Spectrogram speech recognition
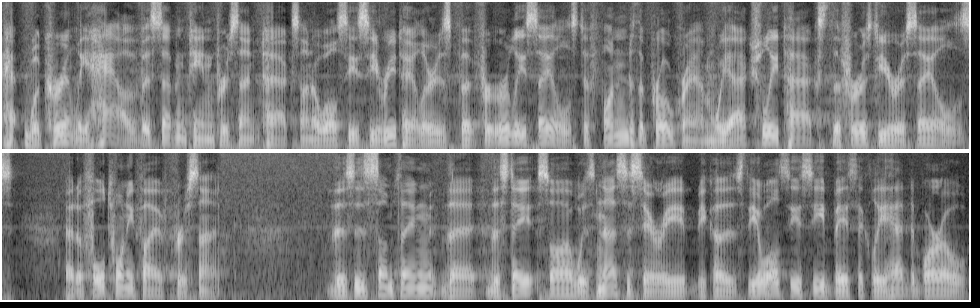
ha currently have a 17% tax on OLCC retailers, but for early sales to fund the program, we actually taxed the first year of sales at a full 25%. This is something that the state saw was necessary because the OLCC basically had to borrow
